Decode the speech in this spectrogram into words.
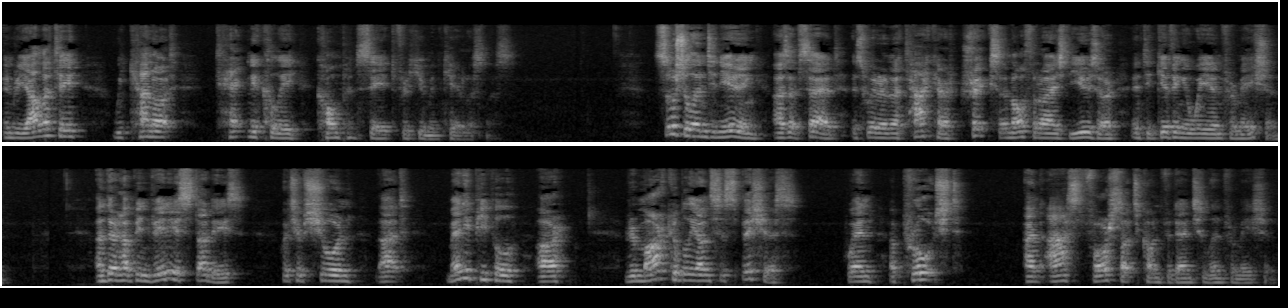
In reality, we cannot technically compensate for human carelessness. Social engineering, as I've said, is where an attacker tricks an authorized user into giving away information. And there have been various studies which have shown that many people are remarkably unsuspicious when approached and asked for such confidential information.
